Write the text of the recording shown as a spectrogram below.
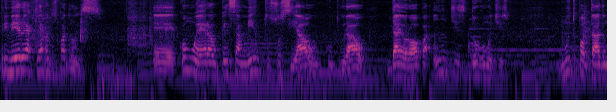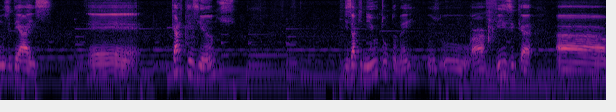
Primeiro é a quebra dos padrões é, como era o pensamento social, cultural da Europa antes do romantismo. Muito pautado nos ideais é, cartesianos, Isaac Newton também, o, o, a física, a,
